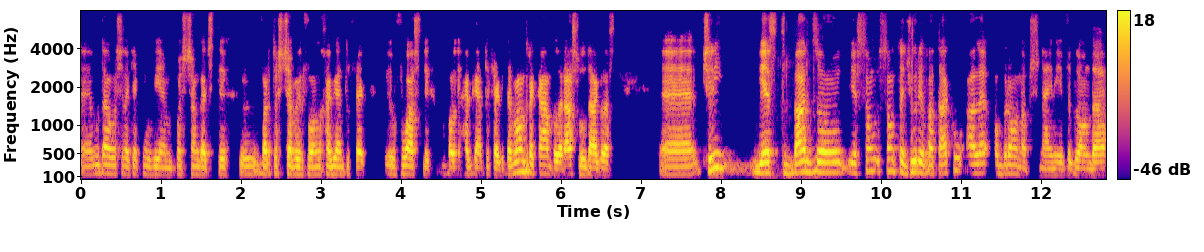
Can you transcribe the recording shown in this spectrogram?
E, udało się, tak jak mówiłem, pościągać tych wartościowych wolnych agentów, jak własnych wolnych agentów, jak Devondre Campbell, Russell Douglas. E, czyli jest bardzo, jest, są, są te dziury w ataku, ale obrona przynajmniej wygląda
